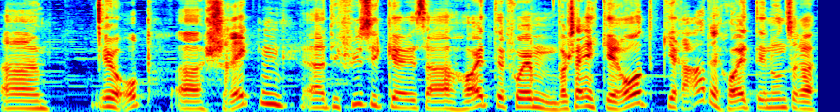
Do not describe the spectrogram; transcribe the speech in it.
äh, ja, ab. Äh, Schrecken, die Physiker ist auch heute, vor allem wahrscheinlich gerade, gerade heute in unserer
